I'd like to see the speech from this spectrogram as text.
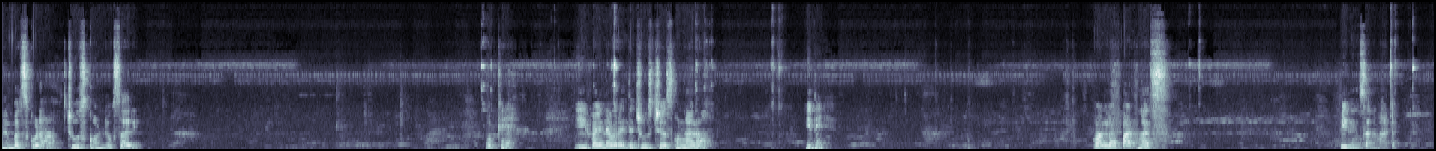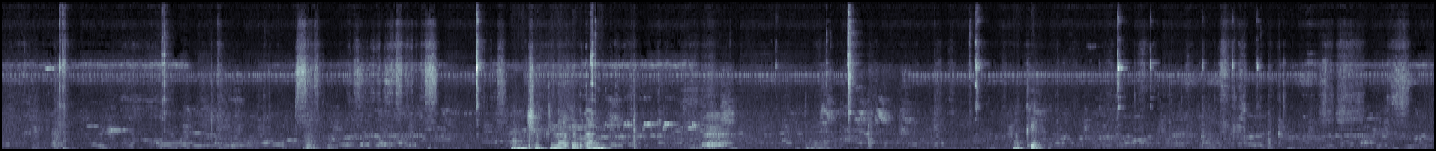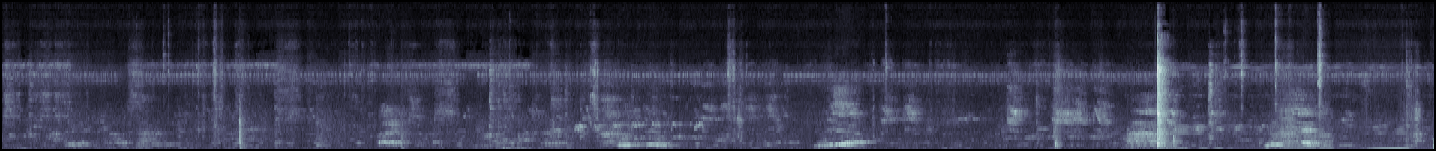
నెంబర్స్ కూడా చూసుకోండి ఒకసారి. ఓకే ఈ ఫైల్ ఎవరైతే చూస్ చేసుకున్నారో ఇది వాళ్ళ పార్ట్నర్స్ ఫీలింగ్స్ అన్నమాట. కొంచెం ఇలా పెడతాను. ఓకే.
